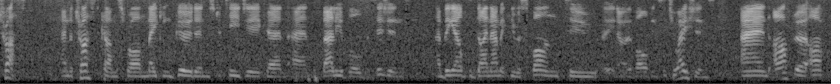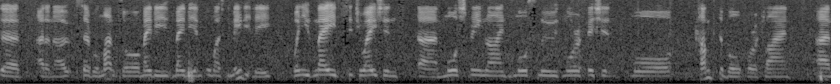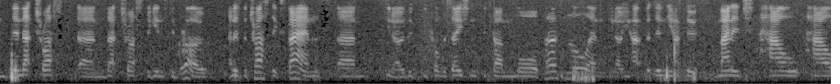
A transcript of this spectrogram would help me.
trust. And the trust comes from making good and strategic and, and valuable decisions and being able to dynamically respond to you know evolving situations. And after after I don't know several months or maybe maybe almost immediately, when you've made situations uh, more streamlined, more smooth, more efficient, more comfortable for a client, um, then that trust um, that trust begins to grow, and as the trust expands, um, you know, the, the, conversations become more personal, and you know, you have, but then you have to manage how how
